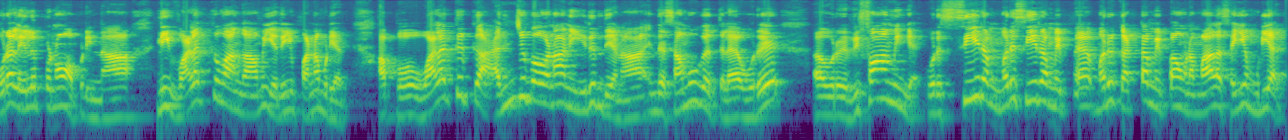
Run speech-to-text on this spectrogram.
குரல் எழுப்பணும் அப்படின்னா நீ வழக்கு வாங்காம எதையும் பண்ண முடியாது. அப்போ வழக்குக்கு அஞ்சுபவனா நீ இருந்தேன்னா இந்த சமூகத்துல ஒரு ஒரு ரிஃபார்மிங்க ஒரு சீரம் மறு சீரமைப்பை மறு கட்டமைப்பை நம்மளால செய்ய முடியாது.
